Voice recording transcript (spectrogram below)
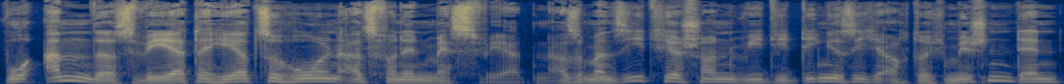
woanders Werte herzuholen als von den Messwerten? Also man sieht hier schon, wie die Dinge sich auch durchmischen, denn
